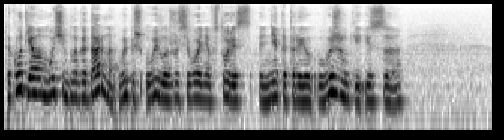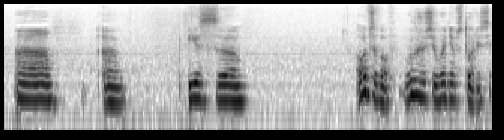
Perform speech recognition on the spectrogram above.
Так вот, я вам очень благодарна. Выпишу, выложу сегодня в сторис некоторые выжимки из, э, из э, отзывов. Выложу сегодня в сторисе.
